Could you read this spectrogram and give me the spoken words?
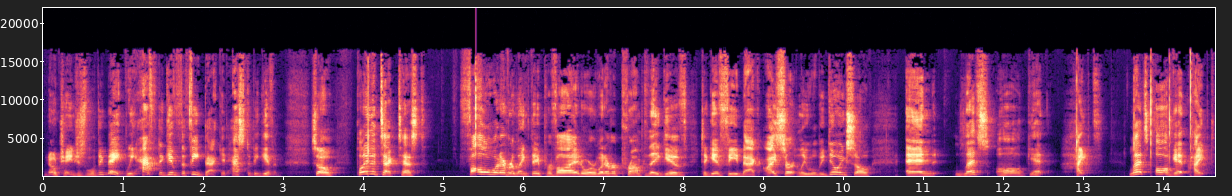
no changes will be made. We have to give the feedback. It has to be given. So play the tech test follow whatever link they provide or whatever prompt they give to give feedback. I certainly will be doing so. And let's all get hyped. Let's all get hyped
